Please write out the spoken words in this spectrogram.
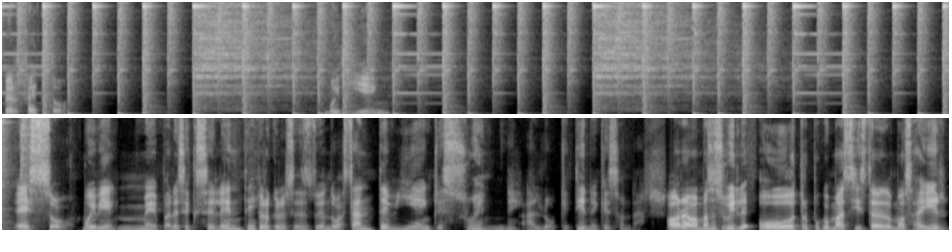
Perfecto. Muy bien. Eso, muy bien, me parece excelente. Espero que lo estés estudiando bastante bien, que suene a lo que tiene que sonar. Ahora vamos a subirle otro poco más y esta vez vamos a ir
